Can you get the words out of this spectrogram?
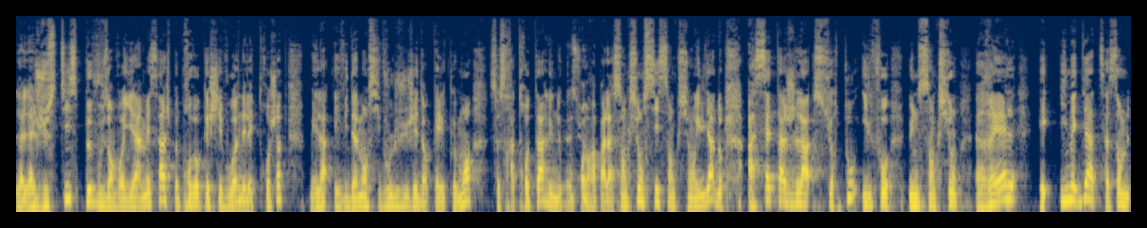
la, justice peut vous envoyer un message, peut provoquer chez vous un électorat électrochoc. Mais là, évidemment, si vous le jugez dans quelques mois, ce sera trop tard. Il ne comprendra pas la sanction. Si sanction il y a. Donc, à cet âge-là, surtout, il faut une sanction réelle et immédiate. Ça semble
